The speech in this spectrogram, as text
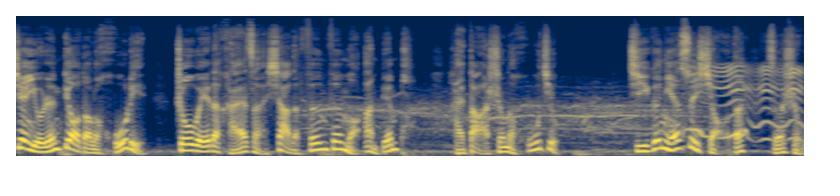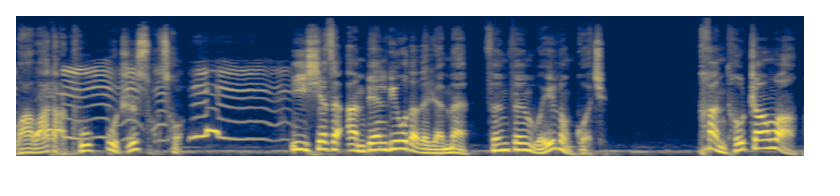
见有人掉到了湖里，周围的孩子吓得纷纷往岸边跑，还大声的呼救。几个年岁小的则是哇哇大哭，不知所措。一些在岸边溜达的人们纷纷围拢过去，探头张望。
